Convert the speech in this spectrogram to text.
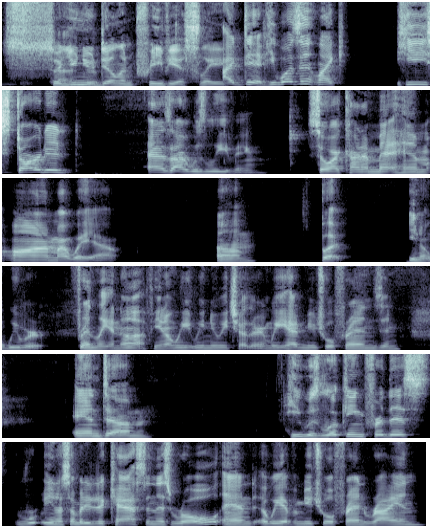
So you knew Dylan previously. I did. He wasn't like he started as I was leaving, so I kind of met him on my way out. Um, but you know we were friendly enough. You know we we knew each other and we had mutual friends and and um, he was looking for this you know somebody to cast in this role and uh, we have a mutual friend Ryan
